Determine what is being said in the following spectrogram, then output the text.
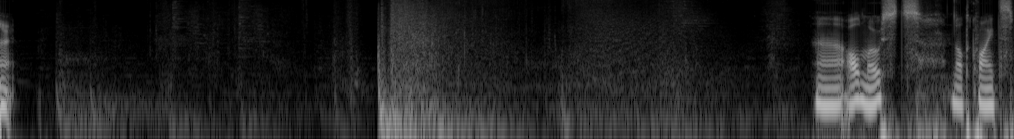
Alright. Uh, almost, not quite.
